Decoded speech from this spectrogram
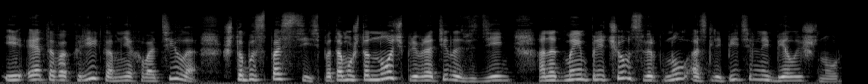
И этого крика мне хватило чтобы спастись потому что ночь превратилась в день а над моим плечом сверкнул ослепительный белый шнур.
